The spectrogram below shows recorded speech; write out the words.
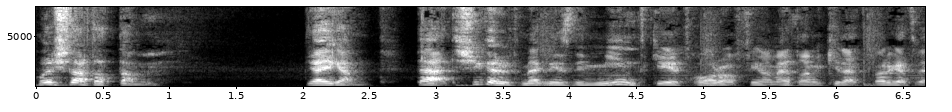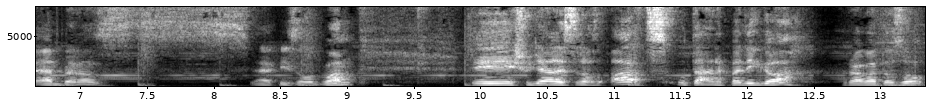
Hol is tartottam? Ja igen. Tehát sikerült megnézni mindkét horrorfilmet, ami ki lett pörgetve ebben az epizódban. És ugye először az arc, utána pedig a ragadozó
